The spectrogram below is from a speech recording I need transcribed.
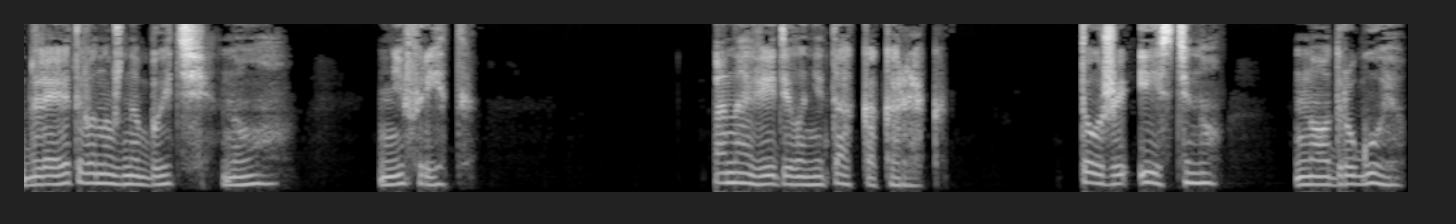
Для этого нужно быть, ну, нефрит. Она видела не так, как Арек. Тоже истину, но другую.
